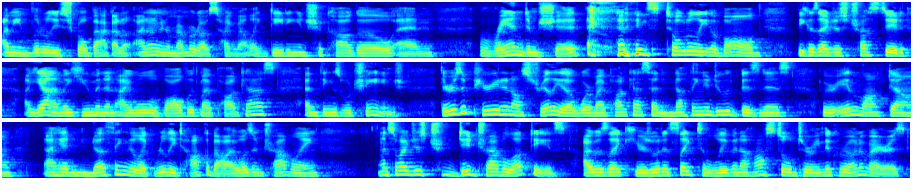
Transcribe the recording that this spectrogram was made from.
I mean, literally scroll back. I don't I don't even remember what I was talking about, like dating in Chicago and random shit. and it's totally evolved because I just trusted, yeah, I'm a human and I will evolve with my podcast and things will change. There is a period in Australia where my podcast had nothing to do with business we were in lockdown. I had nothing to like really talk about. I wasn't traveling. And so I just tr- did travel updates. I was like, here's what it's like to live in a hostel during the coronavirus.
